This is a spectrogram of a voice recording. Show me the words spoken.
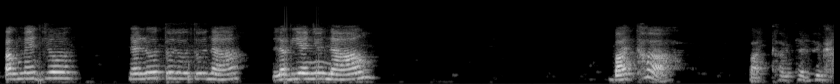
pag medyo naluto-luto na, lagyan nyo ng butter. Butter talaga.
